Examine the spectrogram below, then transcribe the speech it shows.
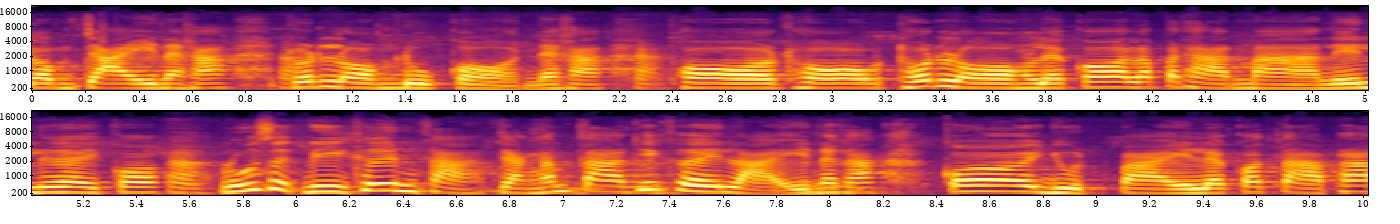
ยอมใจนะคะ ทดลองดูก่อนนะคะค่ะพอทอทดลองแล้วก็รับประทานมาเรื่อย ๆ ก็ค่ะรู้สึกดีขึ้นค่ะ จากน้ำตาที่เคยไหลนะคะ ก็หยุดไปแล้วก็ตาพร่า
